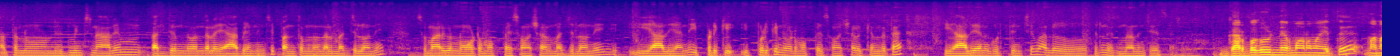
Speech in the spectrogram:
అతను నిర్మించిన ఆలయం పద్దెనిమిది వందల యాభై నుంచి పంతొమ్మిది వందల మధ్యలోని సుమారుగా నూట ముప్పై సంవత్సరాల మధ్యలోని ఈ ఆలయాన్ని ఇప్పటికి ఇప్పటికి నూట ముప్పై సంవత్సరాల కిందట ఈ ఆలయాన్ని గుర్తించి వాళ్ళు నిర్మాణం చేశారు. గర్భగుడి నిర్మాణం అయితే మన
